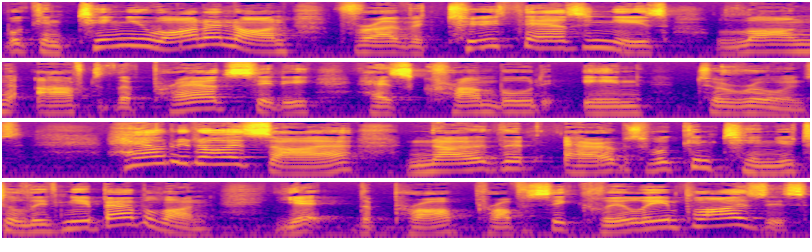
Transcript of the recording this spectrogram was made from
will continue on and on for over 2,000 years, long after the proud city has crumbled into ruins. How did Isaiah know that Arabs would continue to live near Babylon? Yet the prophecy clearly implies this.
